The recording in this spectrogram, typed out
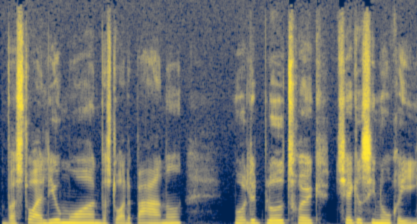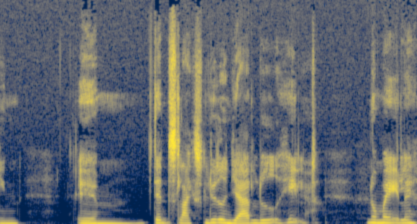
hvor stor er livmoderen, hvor stor er det barnet, målt et blodtryk, tjekket mm. sin urin, øhm, den slags lyttet en hjertelyd, helt ja. normale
